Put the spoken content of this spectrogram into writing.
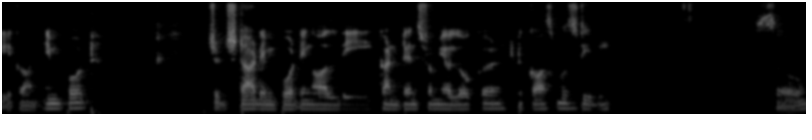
Click on import. Should start importing all the contents from your local to Cosmos DB so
